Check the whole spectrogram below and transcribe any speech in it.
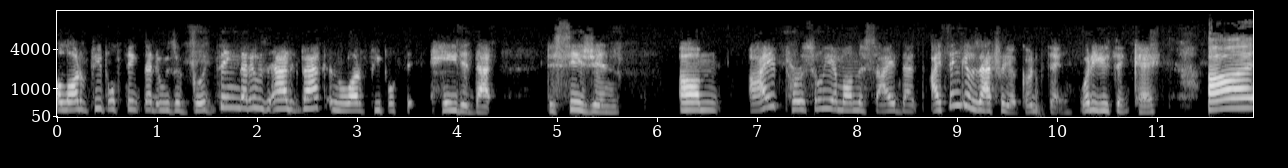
a lot of people think that it was a good thing that it was added back, and a lot of people th- hated that decision. Um, I personally am on the side that I think it was actually a good thing. What do you think, Kay? Uh,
